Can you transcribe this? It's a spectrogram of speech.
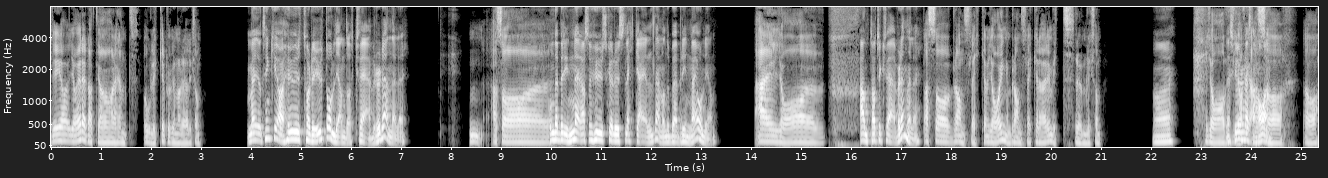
det, jag jag är rädd att jag har hänt olyckor på grund av det liksom. Men då tänker jag, hur tar du ut oljan då? Kväver du den eller? Mm, Alltså, Om det brinner, alltså hur ska du släcka elden om det börjar brinna i oljan? nej, jag, Anta att du kväver den eller? alltså brandsläckare, jag har ingen brandsläckare här i mitt rum liksom. Nej. Jag, Det skulle jag du nästan ha alltså, Ja.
